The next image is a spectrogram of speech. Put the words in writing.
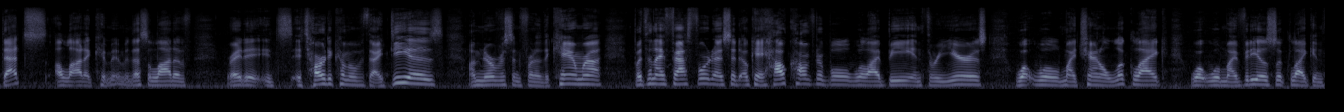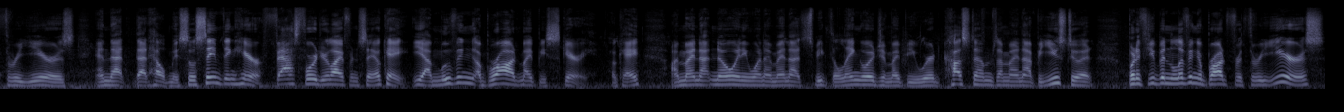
that's a lot of commitment. That's a lot of right? It's, it's hard to come up with ideas. I'm nervous in front of the camera. But then I fast forward and I said, okay, how comfortable will I be in three years? What will my channel look like? What will my videos look like in three years? And that, that helped me. So same thing here. Fast forward your life and say, okay, yeah, moving abroad might be scary, okay? I might not know anyone. I might not speak the language. It might be weird customs. I might not be used to it. But if you've been living abroad for three years,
